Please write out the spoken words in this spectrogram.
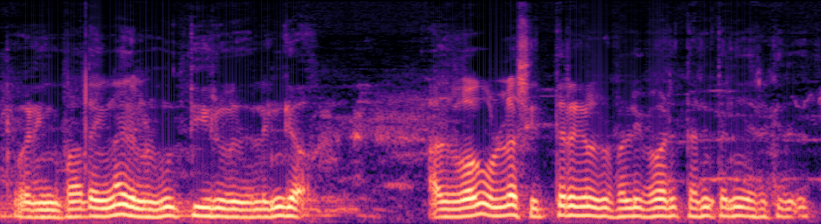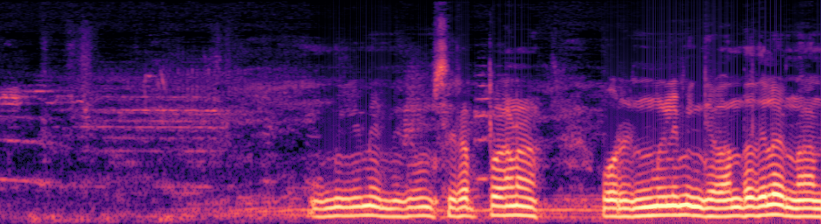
இப்போ நீங்கள் பார்த்தீங்கன்னா இதில் நூற்றி இருபது லிங்கம். அதுபோக உள்ள சித்தர்கள் வழிபாடு தனித்தனியாக இருக்குது. உண்மையிலுமே மிகவும் சிறப்பான ஒரு உண்மையிலும் இங்கே வந்ததில் நான்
